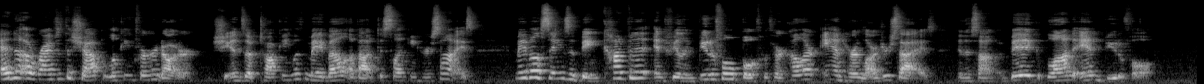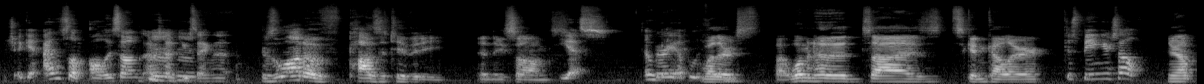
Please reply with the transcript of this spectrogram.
Edna arrives at the shop looking for her daughter. She ends up talking with Maybelle about disliking her size. Maybelle sings of being confident and feeling beautiful both with her color and her larger size in the song Big, Blonde, and Beautiful. Which, again, I just love all these songs. I was going to keep Mhm. saying that. There's a lot of positivity in these songs. Yes. Oh, Very uplifting. Whether it's about womanhood, size, skin color. Just being yourself. Yep.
